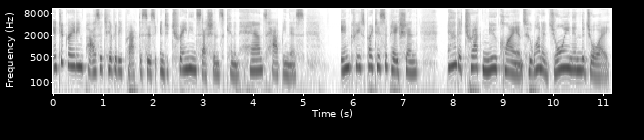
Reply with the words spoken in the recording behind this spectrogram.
Integrating positivity practices into training sessions can enhance happiness, increase participation, and attract new clients who want to join in the joy.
